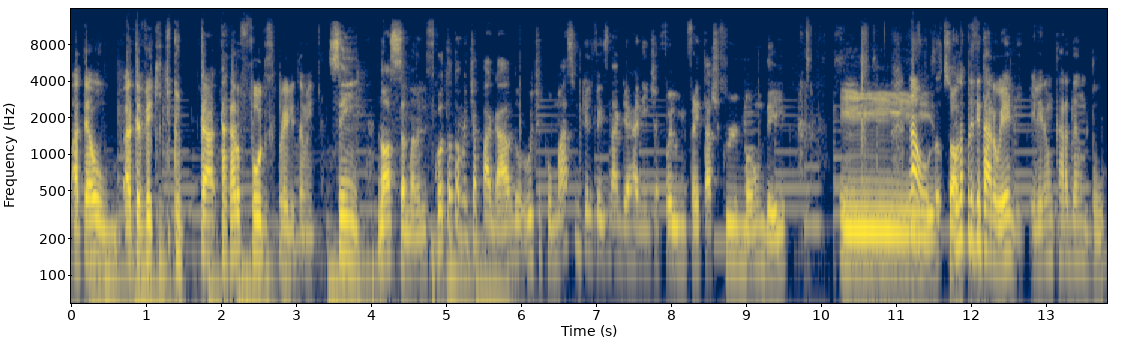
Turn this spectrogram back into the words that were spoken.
Até, o, até ver que, tipo, tacaram foda-se pra ele também. Sim, nossa, mano, ele ficou totalmente apagado. O tipo, o máximo que ele fez na Guerra Ninja foi enfrentar, acho que o irmão dele. E. Não, só. quando apresentaram ele, ele era um cara da Ambu,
